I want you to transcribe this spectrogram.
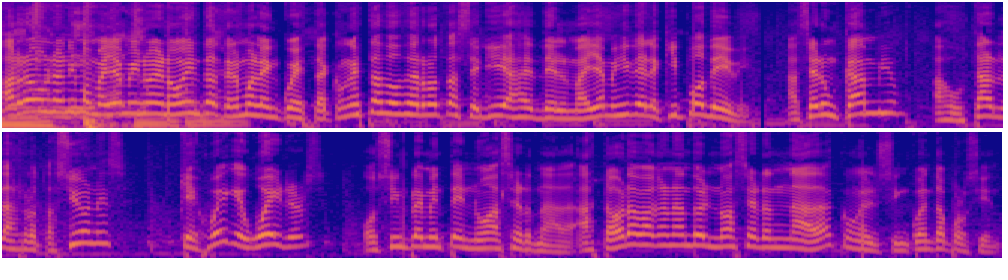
Arroba Unánimo Miami 990, tenemos la encuesta. Con estas dos derrotas seguidas del Miami Heat, el equipo debe hacer un cambio, ajustar las rotaciones, que juegue waiters o simplemente no hacer nada. Hasta ahora va ganando el no hacer nada con el 50%.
